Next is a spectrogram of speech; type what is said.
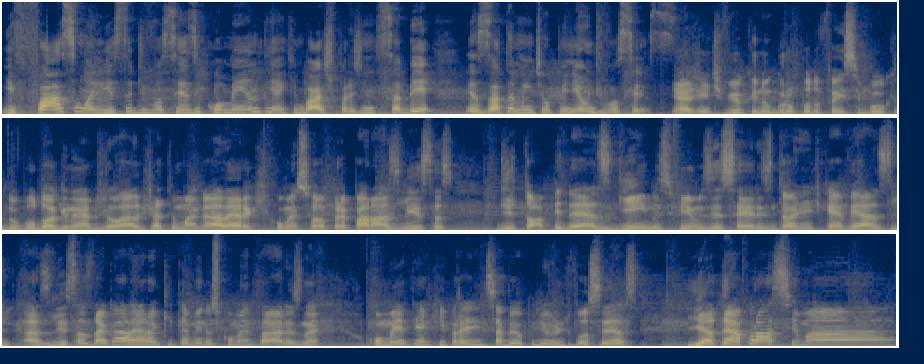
e façam a lista de vocês e comentem aqui embaixo para a gente saber exatamente a opinião de vocês. É, a gente viu que no grupo do Facebook do Bulldog Nerd lá já tem uma galera que começou a preparar as listas de top 10 games, filmes e séries, então a gente quer ver as, as listas da galera aqui também nos comentários, né? Comentem aqui para a gente saber a opinião de vocês e até a próxima!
